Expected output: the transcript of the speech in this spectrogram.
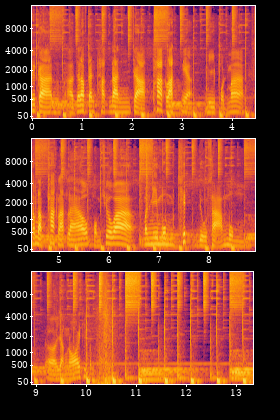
ในการได้รับการผลักดันจากภาครัฐเนี่ยมีผลมากสำหรับภาครัฐแล้ว ผมเชื่อว่ามันมีมุมคิดอยู่ 3 มุมอย่างน้อยที่สำคัญอ่า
